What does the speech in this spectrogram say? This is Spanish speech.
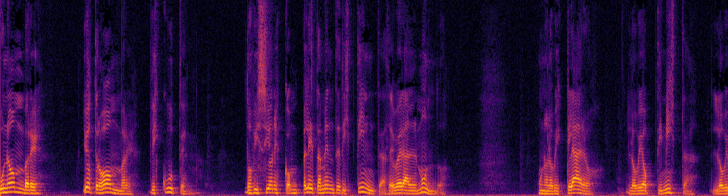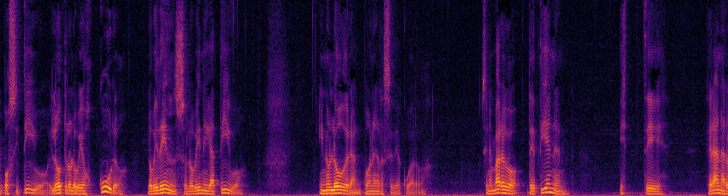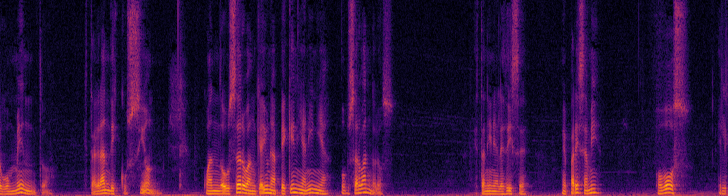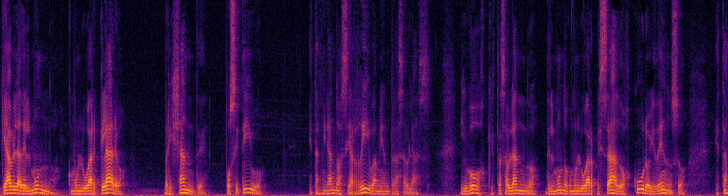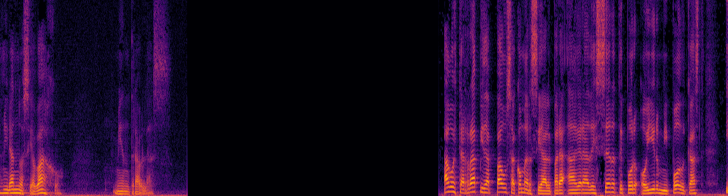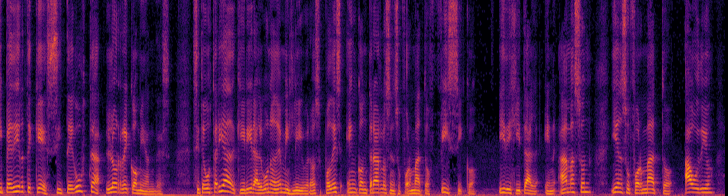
un hombre y otro hombre discuten, dos visiones completamente distintas de ver al mundo. Uno lo ve claro, lo ve optimista, lo ve positivo, el otro lo ve oscuro, lo ve denso, lo ve negativo y no logran ponerse de acuerdo. Sin embargo, detienen este gran argumento, esta gran discusión, cuando observan que hay una pequeña niña observándolos. Esta niña les dice, me parece a mí, o vos, el que habla del mundo como un lugar claro, brillante, positivo, estás mirando hacia arriba mientras hablas. Y vos que estás hablando del mundo como un lugar pesado, oscuro y denso, estás mirando hacia abajo mientras hablas. Hago esta rápida pausa comercial para agradecerte por oír mi podcast y pedirte que si te gusta lo recomiendes. Si te gustaría adquirir alguno de mis libros, podés encontrarlos en su formato físico y digital en Amazon y en su formato audio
